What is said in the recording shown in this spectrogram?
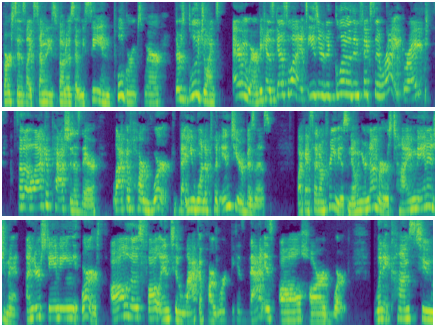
versus like some of these photos that we see in pool groups where there's glue joints everywhere because guess what? It's easier to glue than fix it right, right? So that lack of passion is there lack of hard work that you want to put into your business. Like I said on previous, knowing your numbers, time management, understanding worth, all of those fall into lack of hard work because that is all hard work when it comes to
